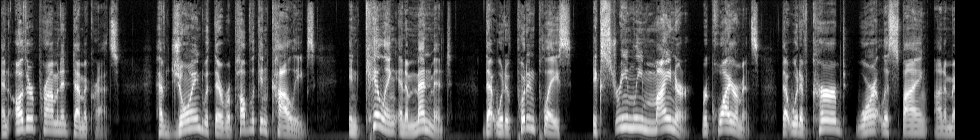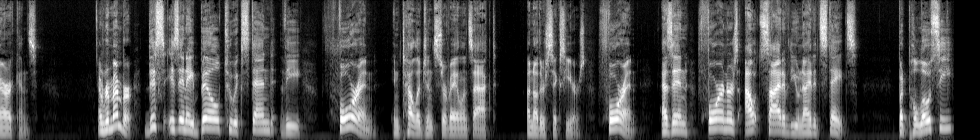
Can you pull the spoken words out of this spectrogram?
and other prominent Democrats have joined with their Republican colleagues in killing an amendment that would have put in place extremely minor requirements that would have curbed warrantless spying on Americans. And remember, this is in a bill to extend the Foreign Intelligence Surveillance Act another six years. Foreign, as in foreigners outside of the United States. But Pelosi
